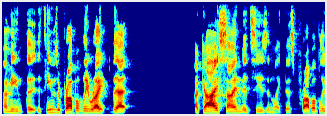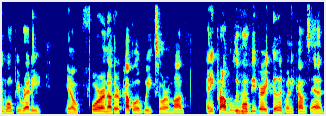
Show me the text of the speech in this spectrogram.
I mean, the, the teams are probably right that a guy signed midseason like this probably won't be ready, you know, for another couple of weeks or a month, and he probably Mhm. won't be very good when he comes in,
